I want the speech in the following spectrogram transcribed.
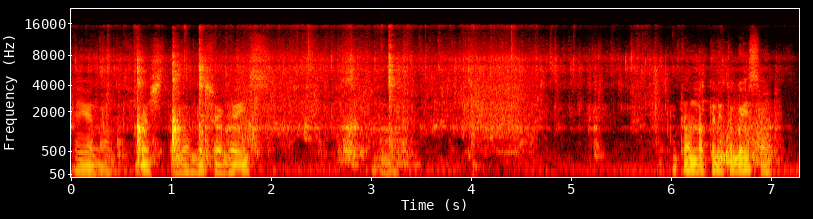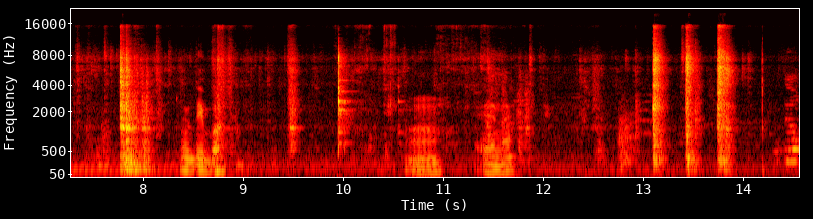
Ayan oh. Fresh talaga siya guys. Hmm. Ito ang laki nito guys oh. Oh, di ba? Hmm. Ayan ah. Ito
